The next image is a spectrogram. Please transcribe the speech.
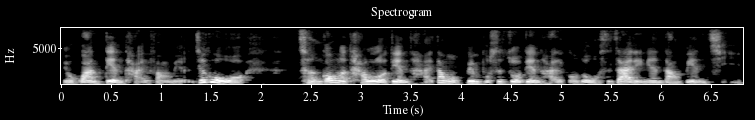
有关电台方面。结果我成功的踏入了电台，但我并不是做电台的工作，我是在里面当编辑。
